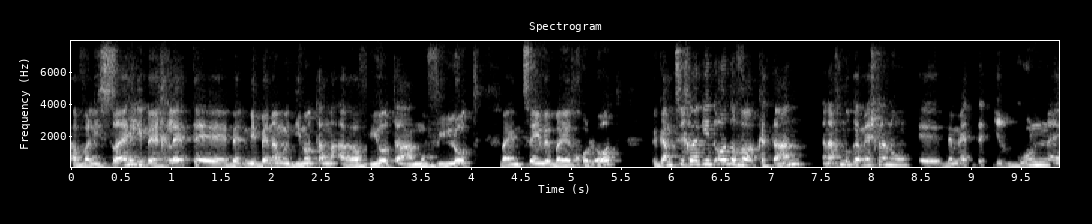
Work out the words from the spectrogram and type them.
אבל ישראל היא בהחלט אה, מבין המדינות המערביות המובילות באמצעים וביכולות. וגם צריך להגיד עוד דבר קטן, אנחנו גם יש לנו אה, באמת ארגון, אה,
